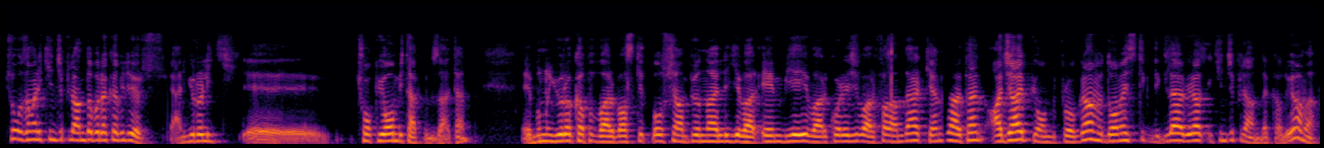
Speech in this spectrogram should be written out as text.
çoğu zaman ikinci planda bırakabiliyoruz. Yani Euroleague e, çok yoğun bir takvim zaten. E, bunun Euro Cup'ı var, Basketbol Şampiyonlar Ligi var, NBA'yi var, koleji var falan derken zaten acayip yoğun bir program ve domestik ligler biraz ikinci planda kalıyor ama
